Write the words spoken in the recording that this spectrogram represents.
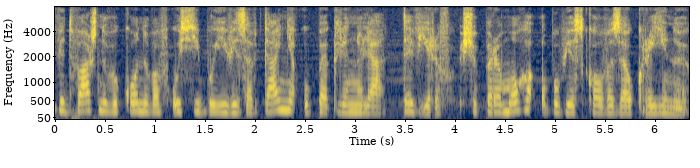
відважно виконував усі бойові завдання у пеклі нуля та вірив, що перемога обов'язково за Україною.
